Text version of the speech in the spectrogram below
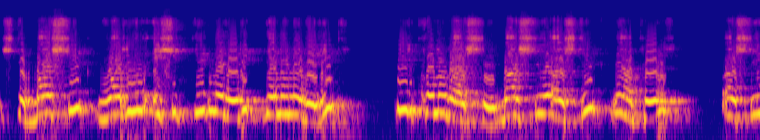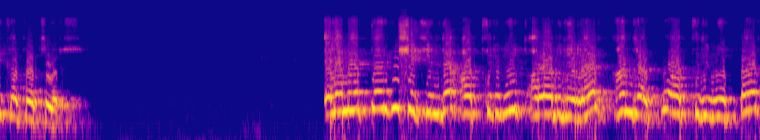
İşte başlık, value eşittir ne dedik? Deneme dedik. Bir konu başlığı. Başlığı açtık. Ne yapıyoruz? Başlığı kapatıyoruz. Elementler bu şekilde attribut alabilirler. Ancak bu attributlar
